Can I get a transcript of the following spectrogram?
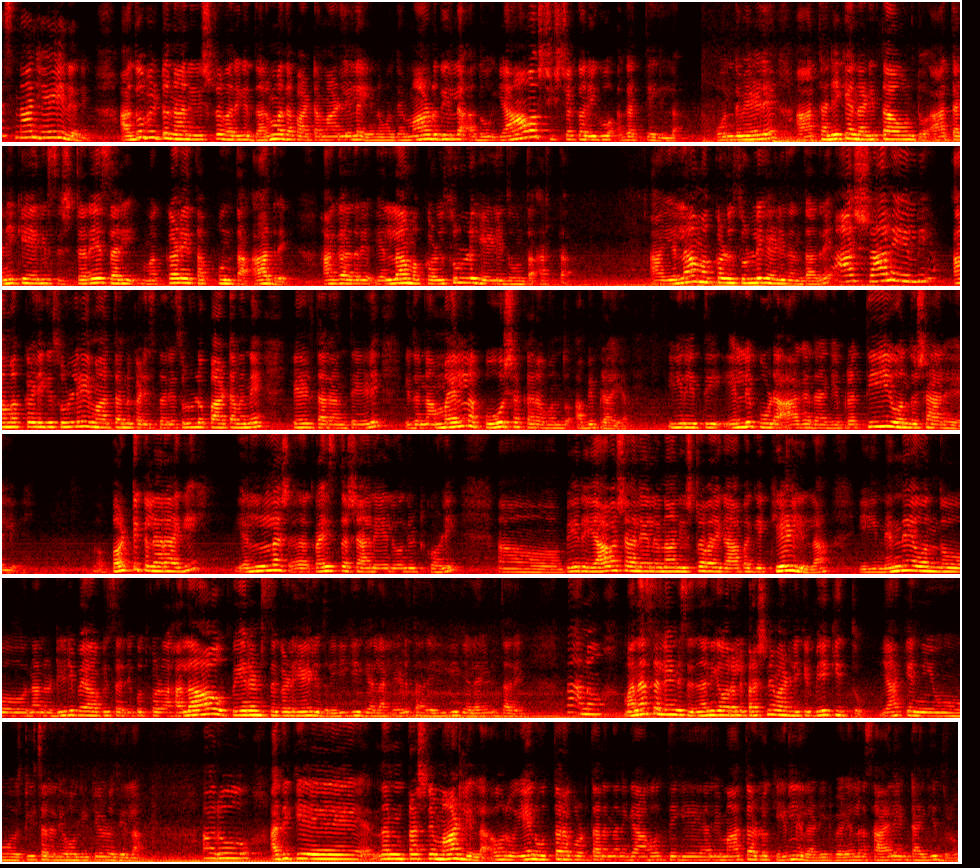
ಎಸ್ ನಾನು ಹೇಳಿದ್ದೇನೆ. ಅದು ಬಿಟ್ಟು ನಾನು ಇಷ್ಟರವರೆಗೆ ಧರ್ಮದ ಪಾಠ ಮಾಡಲಿಲ್ಲ, ಇನ್ನು ಮುಂದೆ ಮಾಡೋದಿಲ್ಲ. ಅದು ಯಾವ ಶಿಕ್ಷಕರಿಗೂ ಅಗತ್ಯ ಇಲ್ಲ. ಒಂದು ವೇಳೆ ಆ ತನಿಖೆ ನಡೀತಾ ಉಂಟು, ಆ ತನಿಖೆಯಲ್ಲಿ ಸಿಸ್ಟರೇ ಸರಿ, ಮಕ್ಕಳೇ ತಪ್ಪು ಅಂತ ಆದರೆ, ಹಾಗಾದ್ರೆ ಎಲ್ಲಾ ಮಕ್ಕಳು ಸುಳ್ಳು ಹೇಳಿದು ಅಂತ ಅರ್ಥ. ಆ ಎಲ್ಲಾ ಮಕ್ಕಳು ಸುಳ್ಳು ಹೇಳಿದಂತಾದ್ರೆ ಆ ಶಾಲೆಯಲ್ಲಿ ಆ ಮಕ್ಕಳಿಗೆ ಸುಳ್ಳೇ ಮಾತನ್ನು ಕಳಿಸ್ತಾರೆ, ಸುಳ್ಳು ಪಾಠವನ್ನೇ ಹೇಳ್ತಾರೆ ಅಂತ ಹೇಳಿ ಇದು ನಮ್ಮೆಲ್ಲ ಪೋಷಕರ ಒಂದು ಅಭಿಪ್ರಾಯ. ಈ ರೀತಿ ಎಲ್ಲಿ ಕೂಡ ಆಗದಾಗೆ ಪ್ರತಿಯೊಂದು ಶಾಲೆಯಲ್ಲಿ ಪರ್ಟಿಕ್ಯುಲರ್ ಆಗಿ ಎಲ್ಲ ಕ್ರೈಸ್ತ ಶಾಲೆಯಲ್ಲಿ ಒಂದು ಇಟ್ಕೊಳ್ಳಿ ಬೇರೆ ಯಾವ ಶಾಲೆಯಲ್ಲೂ ನಾನು ಇಷ್ಟರವರೆಗೆ ಆ ಬಗ್ಗೆ ಕೇಳಲಿಲ್ಲ. ಈ ನಿನ್ನೆ ಒಂದು ನಾನು ಡಿ ಡಿ ಪಿ ಆಫೀಸಲ್ಲಿ ಕೂತ್ಕೊಳ್ಳೋ ಹಲವು ಪೇರೆಂಟ್ಸ್ಗಳು ಹೇಳಿದರು, ಹೀಗೀಗೆಲ್ಲ ಹೇಳ್ತಾರೆ ಹೀಗೀಗೆಲ್ಲ ಹೇಳ್ತಾರೆ. ನಾನು ಮನಸ್ಸಲ್ಲಿ ಎಣಿಸಿದೆ, ನನಗೆ ಅವರಲ್ಲಿ ಪ್ರಶ್ನೆ ಮಾಡಲಿಕ್ಕೆ ಬೇಕಿತ್ತು. ಯಾಕೆ ನೀವು ಟೀಚರಲ್ಲಿ ಹೋಗಿ ಕೇಳೋದಿಲ್ಲ? ಅವರು ಅದಕ್ಕೆ ನನ್ನ ಪ್ರಶ್ನೆ ಮಾಡಲಿಲ್ಲ. ಅವರು ಏನು ಉತ್ತರ ಕೊಡ್ತಾರೆ ನನಗೆ ಆ ಹೊತ್ತಿಗೆ? ಅಲ್ಲಿ ಮಾತಾಡೋಕೆ ಇರಲಿಲ್ಲ ಡಿ ಎಲ್ಲ ಸೈಲೆಂಟ್ ಆಗಿದ್ರು.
